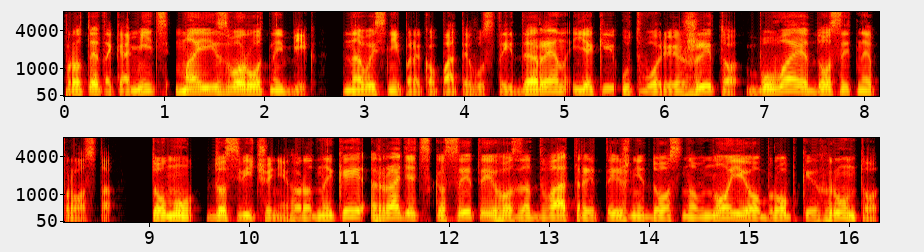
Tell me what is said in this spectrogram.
Проте така міць має і зворотний бік. Навесні перекопати густий дерен, який утворює жито, буває досить непросто. Тому досвідчені городники радять скосити його за 2-3 тижні до основної обробки ґрунту,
